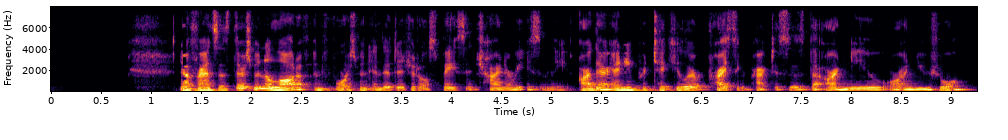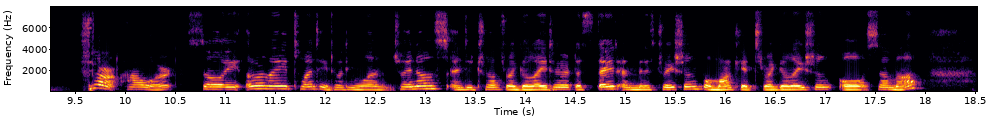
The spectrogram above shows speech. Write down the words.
Now, Francis, there's been a lot of enforcement in the digital space in China recently. Are there any particular pricing practices that are new or unusual? Sure, Howard. So in early 2021, China's antitrust regulator, the State Administration for Market Regulation, or SAMR,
